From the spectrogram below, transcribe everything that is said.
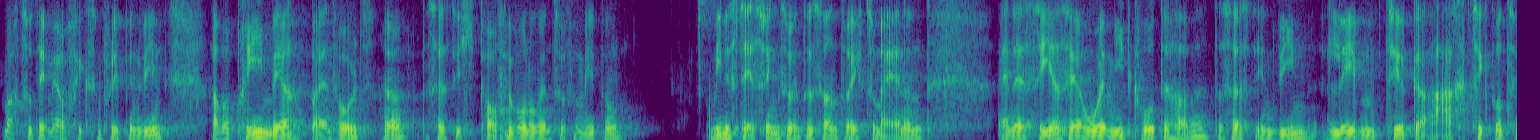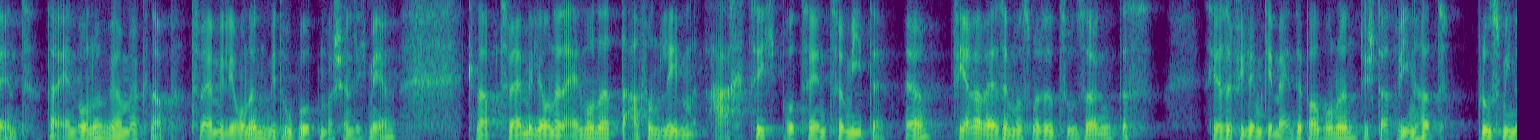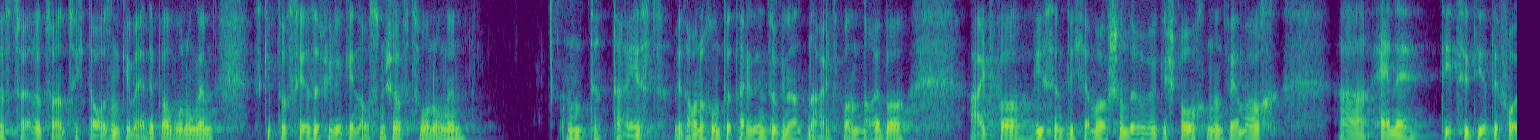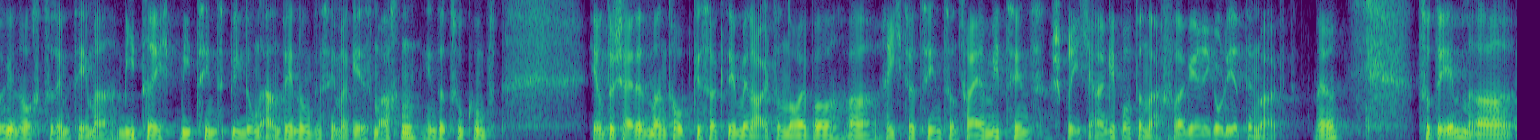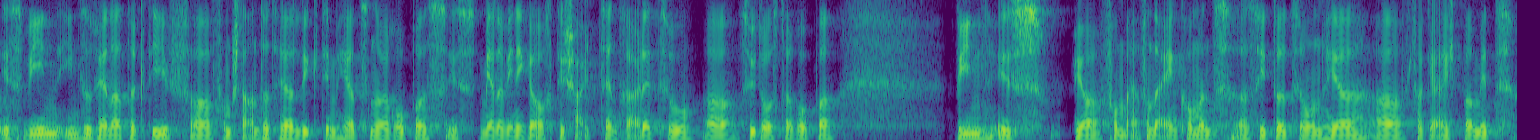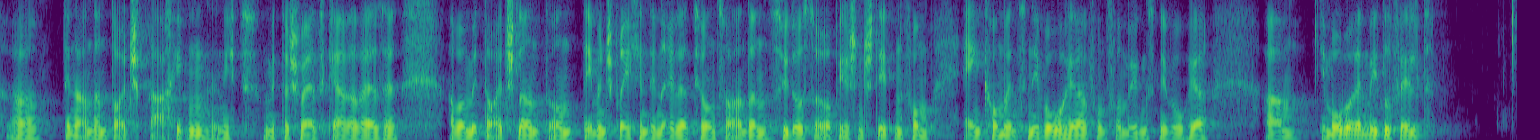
mache zudem ja auch Fix and Flip in Wien, aber primär Buy-and-Hold, ja? das heißt, ich kaufe Wohnungen zur Vermietung. Wien ist deswegen so interessant, weil ich zum einen eine sehr, sehr hohe Mietquote habe. Das heißt, in Wien leben circa 80 Prozent der Einwohner. Wir haben ja knapp zwei Millionen, mit U-Booten wahrscheinlich mehr. Knapp zwei Millionen Einwohner, davon leben 80 Prozent zur Miete. Ja? Fairerweise muss man dazu sagen, dass sehr, sehr viele im Gemeindebau wohnen. Die Stadt Wien hat plus minus 220.000 Gemeindebauwohnungen. Es gibt auch sehr, sehr viele Genossenschaftswohnungen. Und der Rest wird auch noch unterteilt in sogenannten Altbau und Neubau. Altbau wissentlich haben wir auch schon darüber gesprochen und wir haben auch äh, eine dezidierte Folge noch zu dem Thema Mietrecht, Mietzinsbildung, Anwendung des MAGs machen in der Zukunft. Hier unterscheidet man grob gesagt eben in Alt- und Neubau äh, Richtwertzins und freier Mietzins, sprich Angebot und Nachfrage reguliert den Markt. Ja. Zudem äh, ist Wien insofern attraktiv, äh, vom Standort her liegt im Herzen Europas, ist mehr oder weniger auch die Schaltzentrale zu äh, Südosteuropa. Wien ist ja vom, von der Einkommenssituation her äh, vergleichbar mit äh, den anderen deutschsprachigen, nicht mit der Schweiz klarerweise, aber mit Deutschland und dementsprechend in Relation zu anderen südosteuropäischen Städten vom Einkommensniveau her, vom Vermögensniveau her ähm, Im oberen Mittelfeld,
